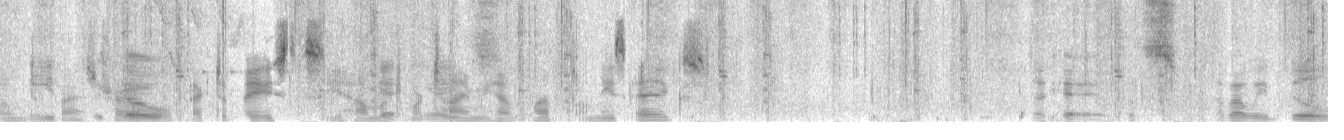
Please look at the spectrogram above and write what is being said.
Don't need fast to go back to base to see how much more eggs. time we have left on these eggs. Okay, let's. How about we build?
